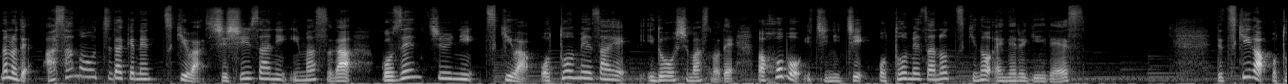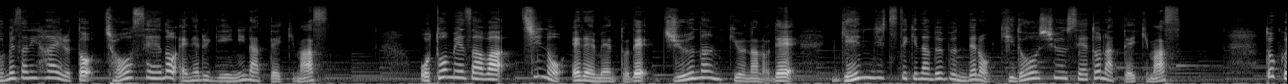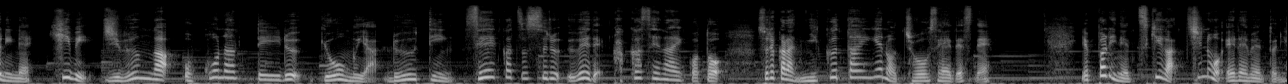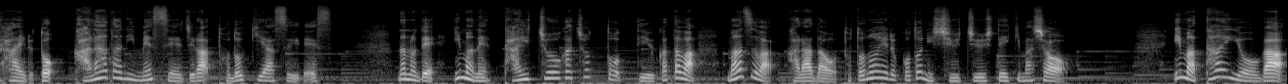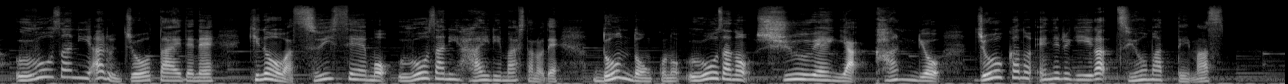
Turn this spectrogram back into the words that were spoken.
なので朝のうちだけね、月は獅子座にいますが、午前中に月は乙女座へ移動しますので、まあ、ほぼ一日乙女座の月のエネルギーです。で月が乙女座に入ると調整のエネルギーになっていきます。乙女座は地のエレメントで柔軟球なので、現実的な部分での軌道修正となっていきます。特にね、日々自分が行っている業務やルーティン、生活する上で欠かせないこと、それから肉体への調整ですね。やっぱりね、月が地のエレメントに入ると体にメッセージが届きやすいです。なので、今ね、体調がちょっとっていう方は、まずは体を整えることに集中していきましょう。今太陽が魚座にある状態でね、昨日は水星も魚座に入りましたので、どんどんこの魚座の終焉や完了、浄化のエネルギーが強まっています。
